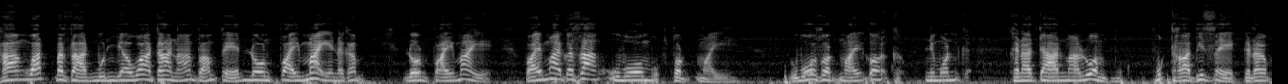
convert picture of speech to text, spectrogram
ทางวัดประสาทบุญญาว่าท่าน้ำสามเสนโดนไฟไหม้นะครับ โดนไฟไหม้ไฟไหม้ก็สร้างอุโบสถใหม่ อุโบสถใหม่ก็นิมนต์คณาจารย์มาร่วมพุทธาพิเศษนะครับ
